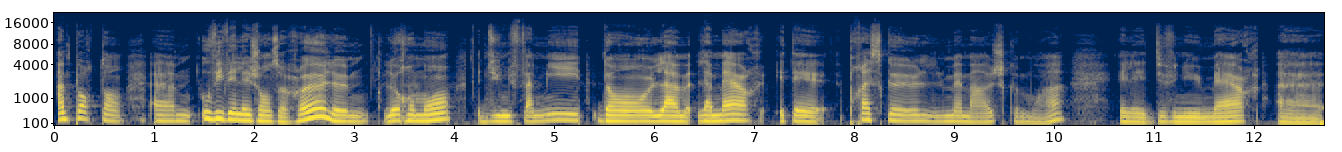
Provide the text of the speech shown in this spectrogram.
important. Euh, où vivaient les gens heureux, le, roman d'une famille dont la, mère était presque le même âge que moi. Elle est devenue mère à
